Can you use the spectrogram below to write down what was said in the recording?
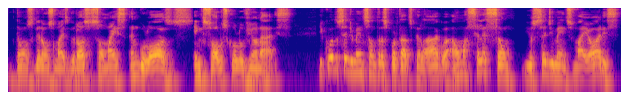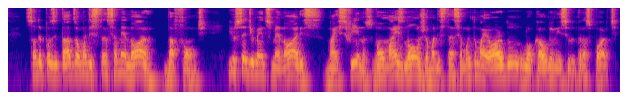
Então os grãos mais grossos são mais angulosos em solos coluvionares. E quando os sedimentos são transportados pela água, há uma seleção, e os sedimentos maiores são depositados a uma distância menor da fonte. E os sedimentos menores, mais finos, vão mais longe, a uma distância muito maior do local do início do transporte.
